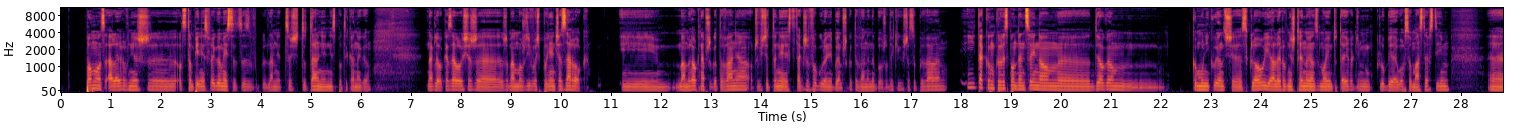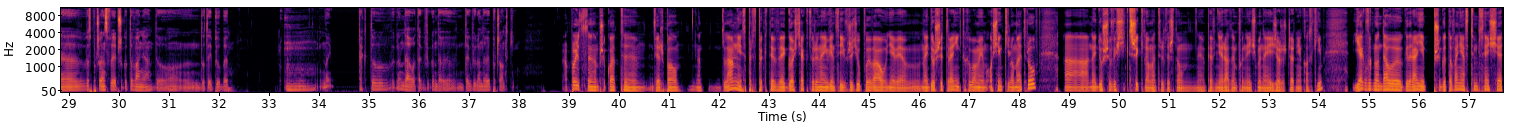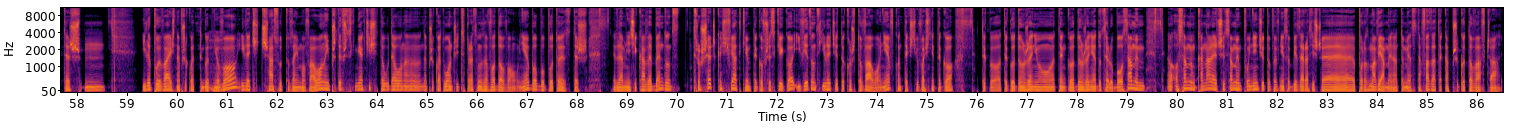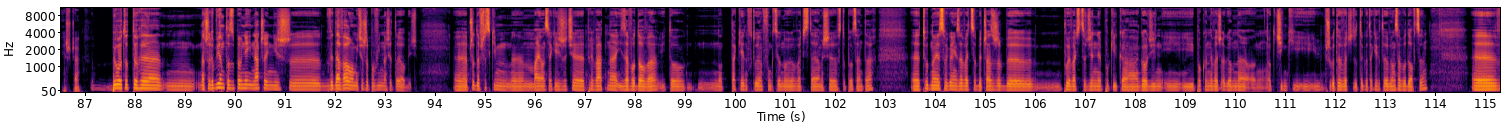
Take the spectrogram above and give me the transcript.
pomoc, ale również e, odstąpienie swojego miejsca. To jest dla mnie coś totalnie niespotykanego. Nagle okazało się, że, że mam możliwość płynięcia za rok i mam rok na przygotowania. Oczywiście to nie jest tak, że w ogóle nie byłem przygotowany, no bo już od jakiegoś czasu pływałem. I taką korespondencyjną e, drogą, komunikując się z Chloe, ale również trenując w moim tutaj rodzimym klubie Warsaw Masters Team, rozpocząłem swoje przygotowania do, do tej próby. Mm, no i tak to wyglądało, tak wyglądały, tak wyglądały początki. A powiedz na przykład, wiesz, bo dla mnie z perspektywy gościa, który najwięcej w życiu pływał, nie wiem, najdłuższy trening to chyba miałem 8 km, a najdłuższy wyścig 3 km, zresztą e, pewnie razem płynęliśmy na jeziorze Czerniakowskim. Jak wyglądały generalnie przygotowania w tym sensie też... Mm, ile pływałeś na przykład tygodniowo, mhm. ile ci czasu to zajmowało, no i przede wszystkim jak ci się to udało na, na przykład łączyć z pracą zawodową, nie? Bo, bo, bo to jest też dla mnie ciekawe, będąc troszeczkę świadkiem tego wszystkiego i wiedząc, ile cię to kosztowało, nie? W kontekście właśnie tego, tego, tego, dążeniu, tego dążenia do celu. Bo o samym, o samym kanale czy samym płynięciu to pewnie sobie zaraz jeszcze porozmawiamy. Natomiast ta faza taka przygotowawcza jeszcze. Było to trochę, mm, znaczy robiłem to zupełnie inaczej niż e, wydawało mi się, że powinno się to robić. E, przede wszystkim e, mając jakieś życie prywatne i zawodowe, i to no, takie, w którym funkcjonować staram się w 100%. E, trudno jest organizować sobie czas, żeby pływać codziennie po kilka godzin i, i pokonywać ogromne odcinki i przygotowywać się do tego tak, jak to robią zawodowcy.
